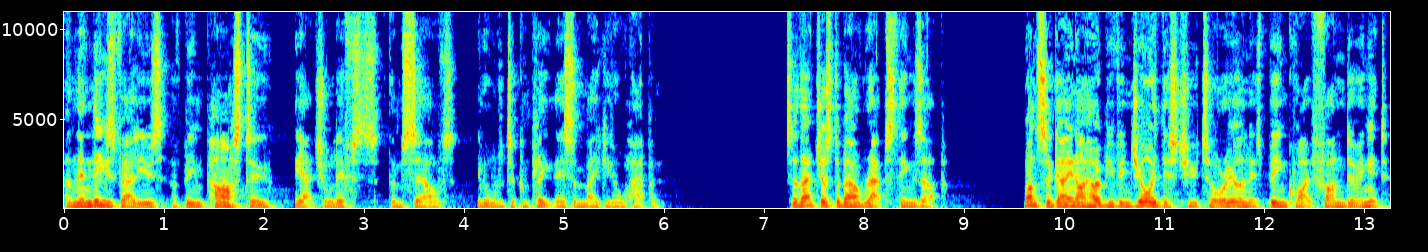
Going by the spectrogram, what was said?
And then these values have been passed to the actual lifts themselves in order to complete this and make it all happen. So that just about wraps things up. Once again, I hope you've enjoyed this tutorial and it's been quite fun doing it.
